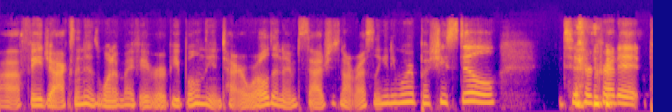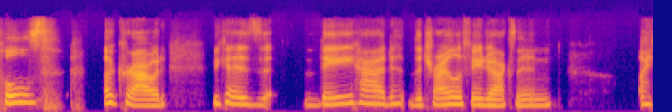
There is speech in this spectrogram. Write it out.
uh Faye Jackson is one of my favorite people in the entire world, and I'm sad she's not wrestling anymore, but she still, to her credit, pulls a crowd because they had the trial of Faye Jackson. I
